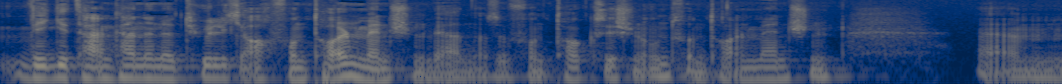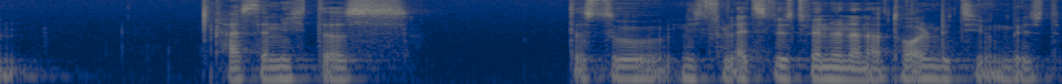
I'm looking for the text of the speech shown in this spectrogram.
wehgetan kann er natürlich auch von tollen Menschen werden, also von toxischen und von tollen Menschen. Ähm, heißt ja nicht, dass, dass du nicht verletzt wirst, wenn du in einer tollen Beziehung bist.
